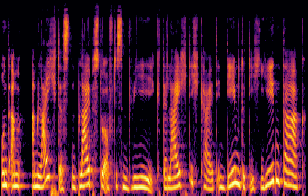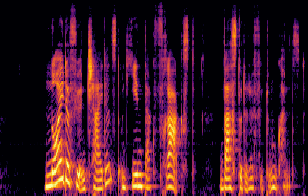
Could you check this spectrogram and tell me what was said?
Und am, am leichtesten bleibst du auf diesem Weg der Leichtigkeit, indem du dich jeden Tag neu dafür entscheidest und jeden Tag fragst, was du dafür tun kannst.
